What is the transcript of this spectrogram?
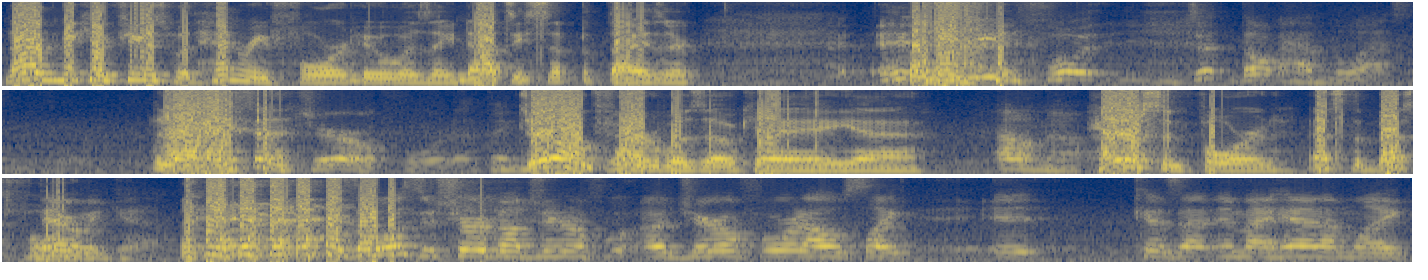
Not to be confused with Henry Ford, who was a Nazi sympathizer. Ford. Don't have the last name Ford. Yeah. Except Gerald Ford, I think. Gerald Ford was okay. Yeah. I don't know. Harrison Ford. That's the best Ford. There we go. Because I wasn't sure about Gerald, Fo- uh, Gerald Ford. I was like, it, because in my head I'm like,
